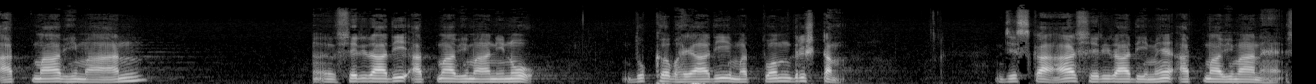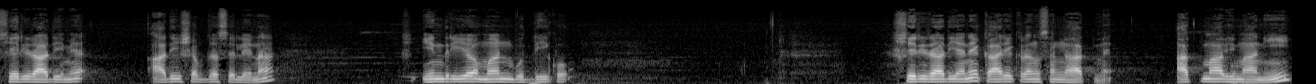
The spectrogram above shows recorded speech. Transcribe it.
आत्माभिमान, शरीरादि आत्माभिमानिनो, दुख भयादि मत्वम दृष्टम जिसका शरीरादि में आत्माभिमान है। शरीरादि में आदि शब्द से लेना, इंद्रिय, मन, बुद्धि को। शरीरादि यानी कार्यक्रम संघात में। आत्माभिमानी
